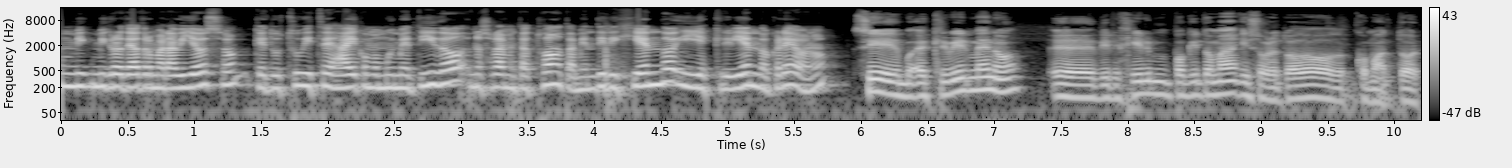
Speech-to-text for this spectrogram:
un mi- microteatro maravilloso, que tú estuviste ahí como muy metido, no solamente actuando, también dirigiendo y escribiendo, creo, ¿no? Sí, escribir menos, eh, dirigir un poquito más y sobre todo como actor.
